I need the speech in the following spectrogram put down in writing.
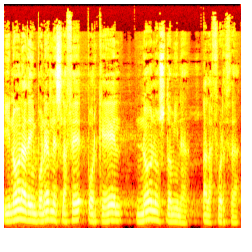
y no la de imponerles la fe porque él no los domina a la fuerza.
